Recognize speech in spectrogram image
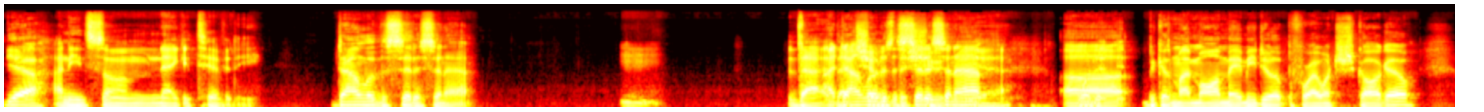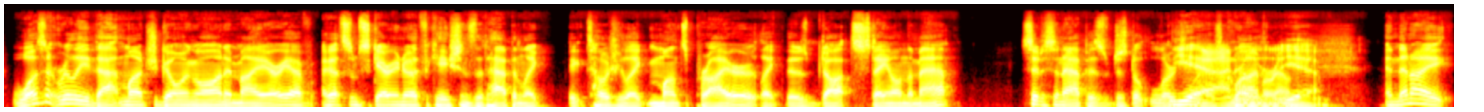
yeah, I need some negativity. download the Citizen app. That I that downloaded shows the Citizen app. Yeah. Uh, because my mom made me do it before I went to Chicago. Wasn't really that much going on in my area. I've, I got some scary notifications that happened like it tells you like months prior, like those dots stay on the map. Citizen app is just alerts when yeah, there's crime around. Yeah, And then I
